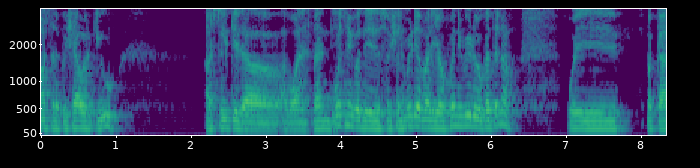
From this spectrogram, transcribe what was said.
ما سره پېښور کې وو هاسټل کې د افغانستان دی اوس مې په دې سوشل میډیا باندې یو فني ویډیو کتله وایي په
